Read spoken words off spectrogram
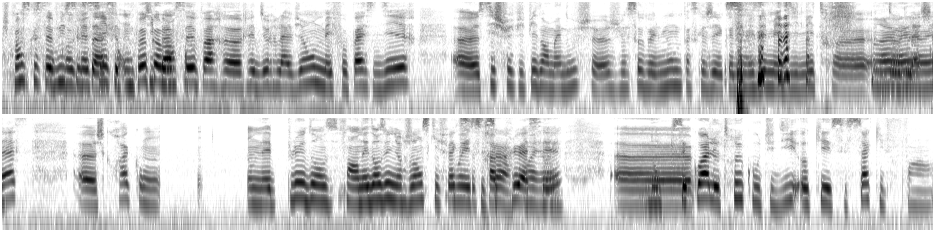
je pense que c'est progressif. On peut commencer par euh, réduire la viande, mais il faut pas se dire euh, si je fais pipi dans ma douche, je vais sauver le monde parce que j'ai économisé mes 10 litres d'eau de la chasse. je crois qu'on on est plus dans, enfin, on est dans une urgence qui fait que ce sera plus assez. Donc c'est quoi le truc où tu dis, ok, c'est ça qui, enfin,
